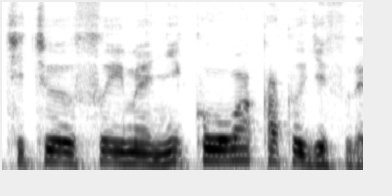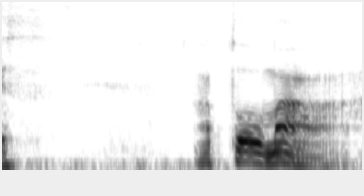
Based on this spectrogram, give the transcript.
地中水面2個は確実です。あとまあ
